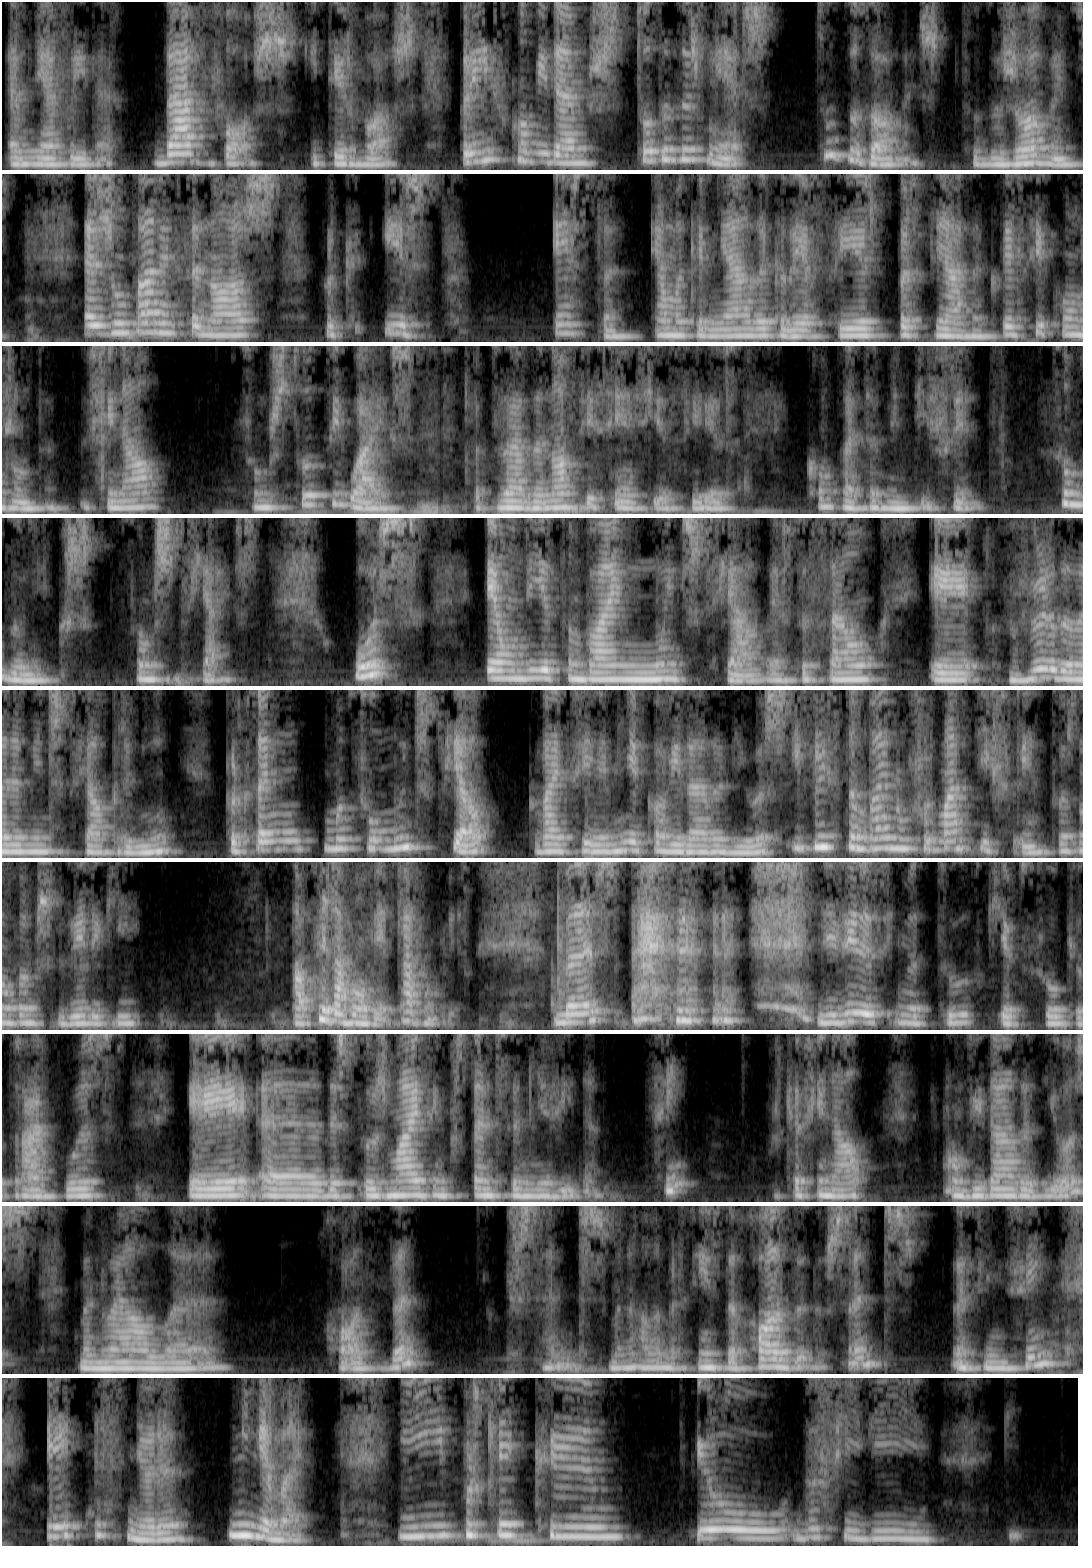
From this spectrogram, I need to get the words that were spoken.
a mulher líder. Dar voz e ter voz. Para isso convidamos todas as mulheres, todos os homens, todos os jovens, a juntarem-se a nós, porque este, esta é uma caminhada que deve ser partilhada, que deve ser conjunta. Afinal, Somos todos iguais, apesar da nossa essência ser completamente diferente. Somos únicos, somos especiais. Hoje é um dia também muito especial. Esta ação é verdadeiramente especial para mim, porque tenho uma pessoa muito especial que vai ser a minha convidada de hoje e por isso também num formato diferente. Hoje não vamos fazer aqui. Vocês já vão ver, já vão ver. Mas dizer acima de tudo que a pessoa que eu trago hoje é uh, das pessoas mais importantes da minha vida. Sim, porque afinal, a convidada de hoje, Manuela Rosa dos Santos, Manuela Martins da Rosa dos Santos, assim sim, é a senhora minha mãe. E porquê é que eu decidi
